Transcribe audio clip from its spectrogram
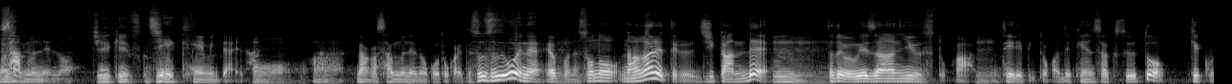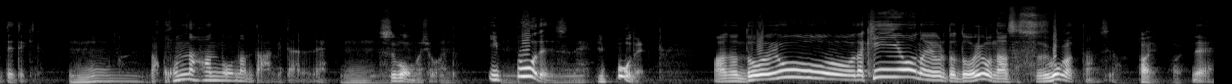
サムネの。JK ですか？JK みたいな。あうん。なんかサムネの子とか言って。それすごいね。やっぱね、その流れてる時間で、ーうん。例えばウェザーニュースとか、うん。テレビとかで検索すると結構出てきて。うん。あこんな反応なんだみたいなね。うん。すごい面白かった。一方でですね。一方で？あの土曜だ金曜の夜と土曜の朝すごかったんですよ。はいはい。で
